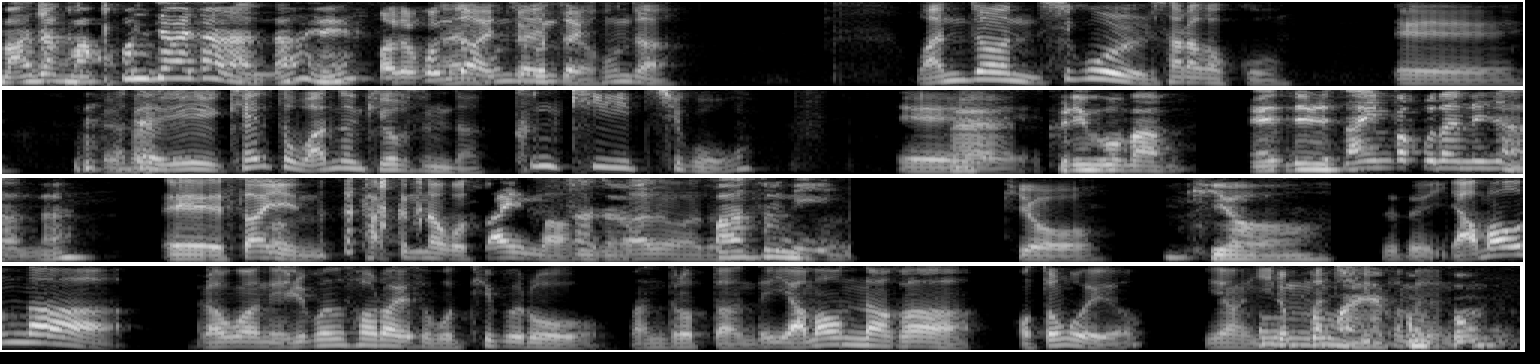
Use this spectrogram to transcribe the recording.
마작 막 혼자 하지 않았나? 예? 맞아 혼자 아, 했지 혼자. 했어요, 혼자. 완전 시골 살아갖고. 예. 근데 이 캐릭터 완전 귀엽습니다. 큰 키 치고. 예. 네. 그리고 막 애들 사인 받고 다니지 않았나? 예, 사인 다 끝나고 사인 막 맞아. 맞아, 맞아. 빠순이 귀여워. 귀여워. 야마온나라고 하는 일본 설화에서 모티브로 만들었다는데 야마온나가 어떤 거예요? 그냥 이름만 퐁퐁?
